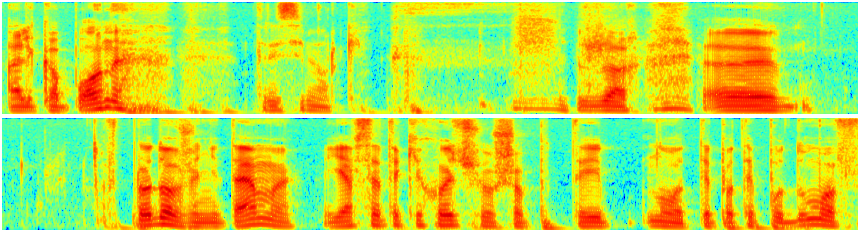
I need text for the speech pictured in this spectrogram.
Аль Капоне. Три сімерки. Жах. Е, в продовженні теми я все-таки хочу, щоб ти, ну, типу, ти подумав,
